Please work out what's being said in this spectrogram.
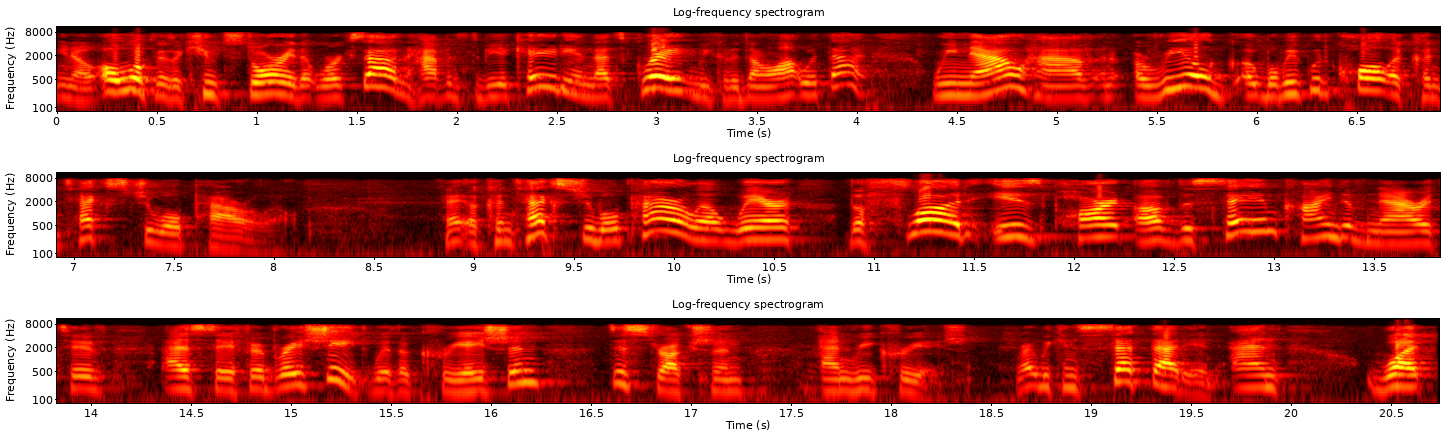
you know, oh look, there's a cute story that works out and happens to be Akkadian, that's great, we could have done a lot with that. We now have an, a real, what we would call a contextual parallel. Okay? A contextual parallel where the flood is part of the same kind of narrative as Sefer Breshit, with a creation, destruction, and recreation. Right? We can set that in. And what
